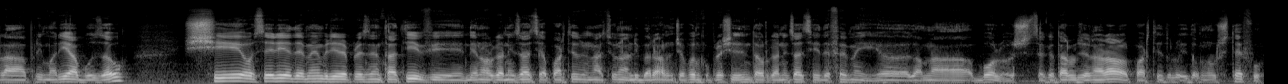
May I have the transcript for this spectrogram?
la primăria Buzău, și o serie de membri reprezentativi din organizația Partidului Național Liberal, începând cu președinta organizației de femei, doamna Boloș, secretarul general al partidului, domnul Ștefu,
